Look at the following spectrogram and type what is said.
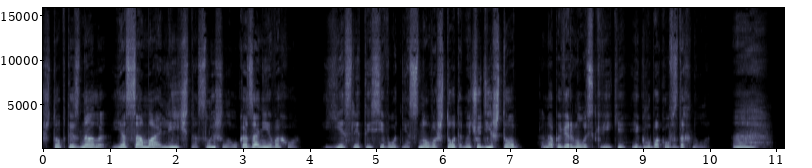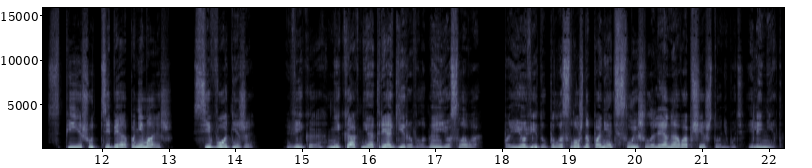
Чтоб ты знала, я сама лично слышала указание Вахо. Если ты сегодня снова что-то начудишь, то... Она повернулась к Вике и глубоко вздохнула. Ах, спишут тебя, понимаешь? Сегодня же. Вика никак не отреагировала на ее слова. По ее виду было сложно понять, слышала ли она вообще что-нибудь или нет.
